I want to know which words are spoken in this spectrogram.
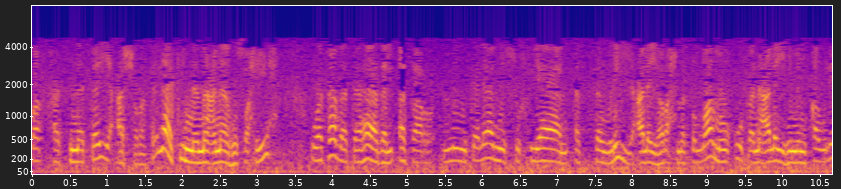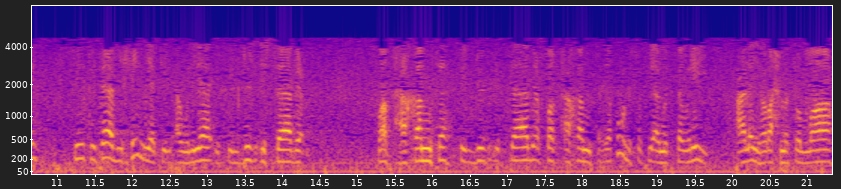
صفحة اثنتي عشرة. لكن معناه صحيح وثبت هذا الأثر من كلام سفيان الثوري عليه رحمة الله موقوفا عليه من قوله في كتاب حلية الأولياء في الجزء السابع صفحة خمسة في الجزء السابع صفحة خمسة. يقول سفيان الثوري عليه رحمة الله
